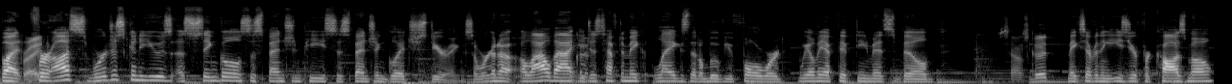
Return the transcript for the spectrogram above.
But right. for us, we're just going to use a single suspension piece, suspension glitch steering. So we're going to allow that. Okay. You just have to make legs that'll move you forward. We only have 15 minutes to build. Sounds good. Makes everything easier for Kosmo.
